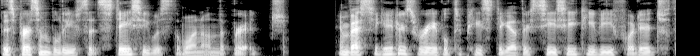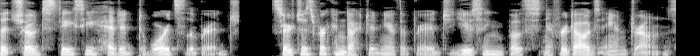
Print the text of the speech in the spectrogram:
This person believes that Stacy was the one on the bridge. Investigators were able to piece together CCTV footage that showed Stacy headed towards the bridge. Searches were conducted near the bridge using both sniffer dogs and drones,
